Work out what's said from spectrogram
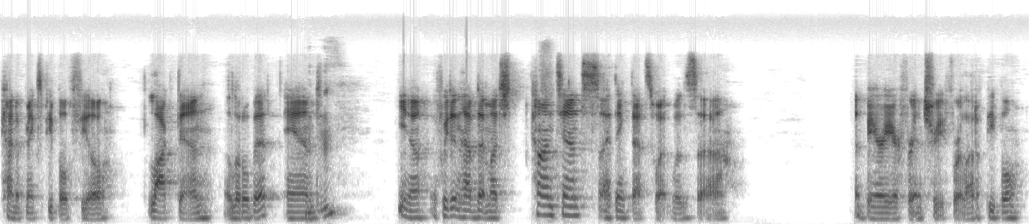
kind of makes people feel locked in a little bit. And mm-hmm. you know, if we didn't have that much content, I think that's what was uh, a barrier for entry for a lot of people.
